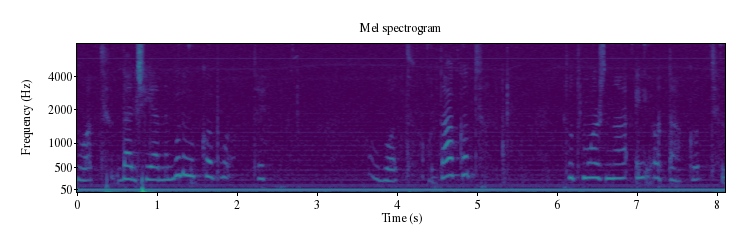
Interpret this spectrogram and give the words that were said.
Вот. Далі я не буду викопувати. Вот. Отак от. Тут можна і отак от.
